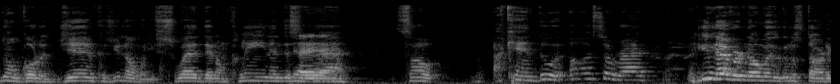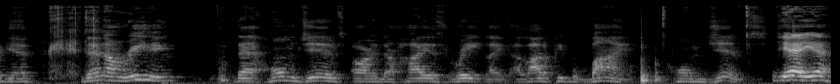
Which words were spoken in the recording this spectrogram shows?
don't go to gym because you know when you sweat they don't clean and this Yeah, and yeah. that. So I can't do it. Oh, it's all right. You never know when it's gonna start again. Then I'm reading that home gyms are in their highest rate. Like a lot of people buying home gyms yeah, yeah.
